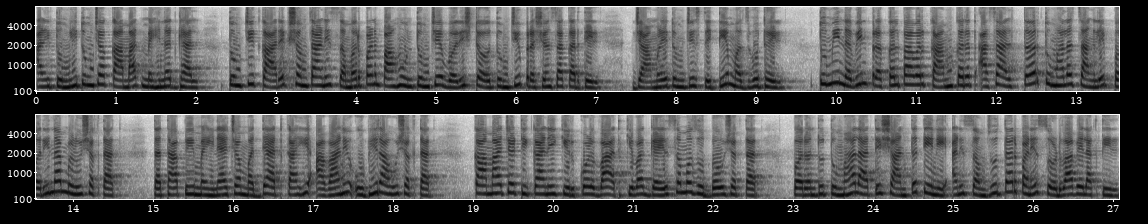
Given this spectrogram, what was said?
आणि तुम्ही तुमच्या कामात मेहनत घ्याल. तुमची कार्यक्षमता आणि समर्पण पाहून तुमचे वरिष्ठ तुमची प्रशंसा करतील ज्यामुळे तुमची स्थिती मजबूत होईल. तुम्ही नवीन प्रकल्पावर काम करत असाल तर तुम्हाला चांगले परिणाम मिळू शकतात. तथापि महिन्याच्या मध्यात काही आव्हाने उभी राहू शकतात. कामाच्या ठिकाणी किरकोळ वाद किंवा गैरसमज उद्भवू शकतात परंतु तुम्हाला ते शांततेने आणि समजूतदारपणे सोडवावे लागतील.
